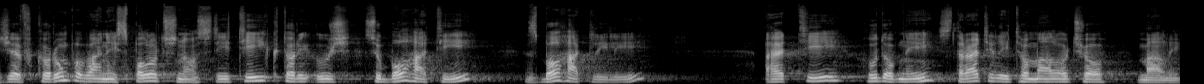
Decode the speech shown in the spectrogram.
že v korumpovanej spoločnosti tí, ktorí už sú bohatí, zbohatlili a tí hudobní stratili to malo, čo mali.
